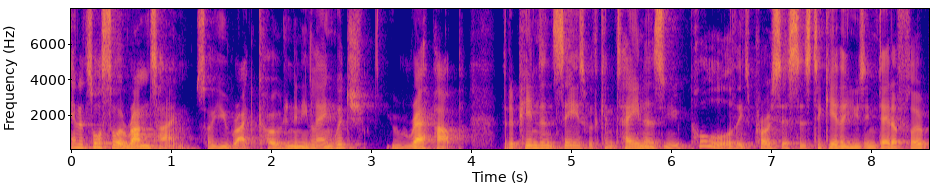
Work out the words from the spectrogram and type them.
and it's also a runtime. So you write code in any language, you wrap up the dependencies with containers, and you pull all of these processes together using Dataflow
